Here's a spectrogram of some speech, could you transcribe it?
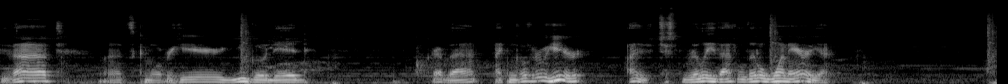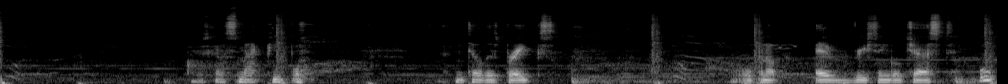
Do that. Let's come over here. You go dead. Grab that. I can go through here. I just really that little one area. Just gonna smack people until this breaks. Open up every single chest. Ooh,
